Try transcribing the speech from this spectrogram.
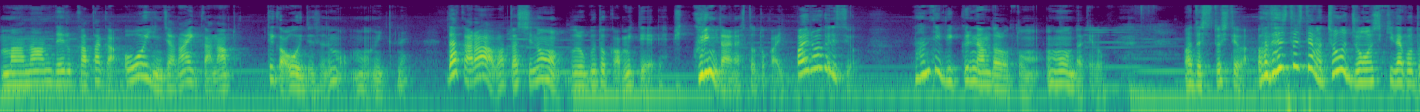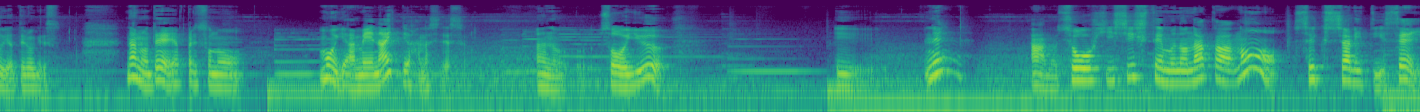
学んでる方が多いんじゃないかなと。てか多いですよねもうもう見てね。だから私のブログとか見てびっくりみたいな人とかいっぱいいるわけですよ。なんでびっくりなんだろうと思うんだけど私としては私としては超常識なことをやってるわけです。なのでやっぱりそのもうやめないっていう話ですよ。あのそういう、えー、ねあの消費システムの中のセクシャリティ性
